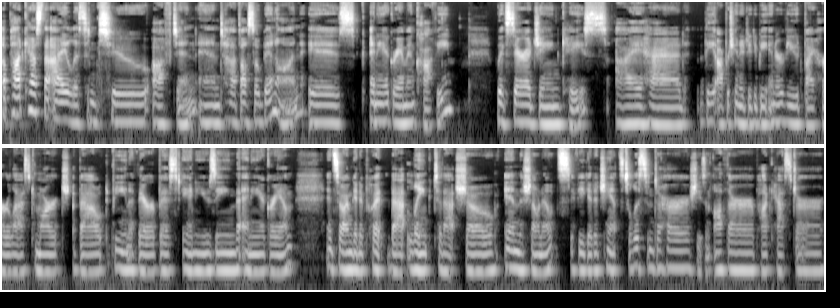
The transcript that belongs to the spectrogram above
A podcast that I listen to often and have also been on is Enneagram and Coffee with Sarah Jane Case. I had the opportunity to be interviewed by her last March about being a therapist and using the Enneagram. And so I'm going to put that link to that show in the show notes if you get a chance to listen to her. She's an author, podcaster.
